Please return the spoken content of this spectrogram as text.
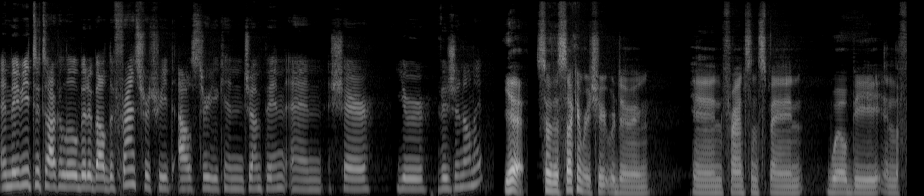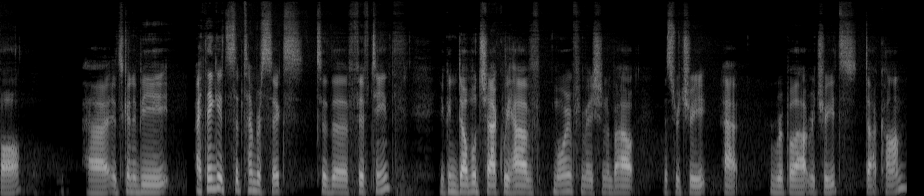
And maybe to talk a little bit about the France retreat, Alistair, you can jump in and share your vision on it. Yeah. So the second retreat we're doing in France and Spain will be in the fall. Uh, it's going to be, I think it's September 6th to the 15th. You can double check. We have more information about this retreat at rippleoutretreats.com.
